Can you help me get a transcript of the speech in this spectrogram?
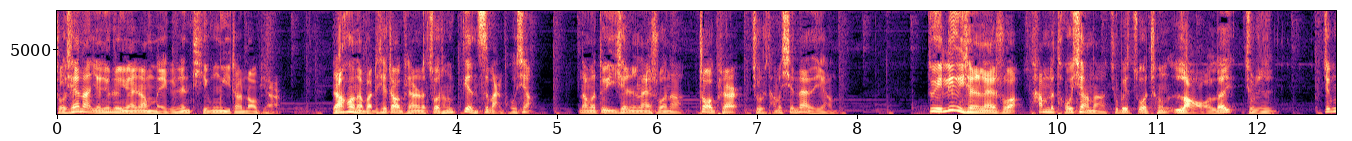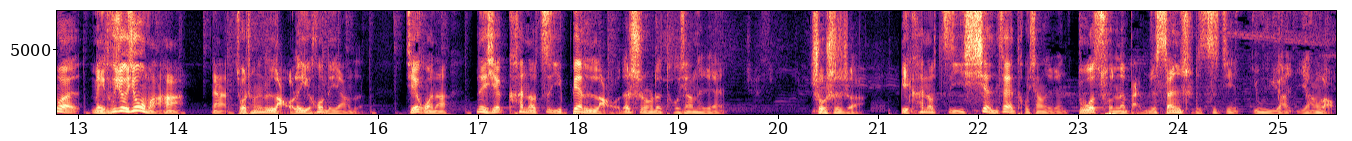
首先呢，研究人员让每个人提供一张照片，然后呢把这些照片呢做成电子版头像。那么对一些人来说呢，照片就是他们现在的样子。对另一些人来说，他们的头像呢就被做成老了，就是经过美图秀秀嘛，哈，啊，做成老了以后的样子。结果呢，那些看到自己变老的时候的头像的人，受试者比看到自己现在头像的人多存了百分之三十的资金用于养养老。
